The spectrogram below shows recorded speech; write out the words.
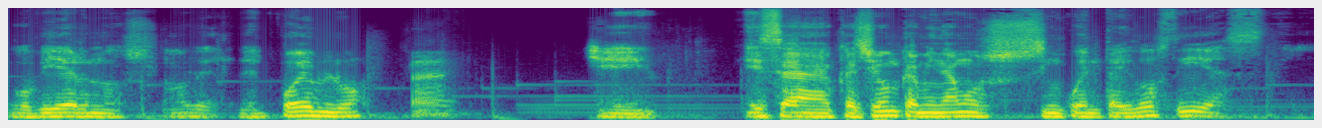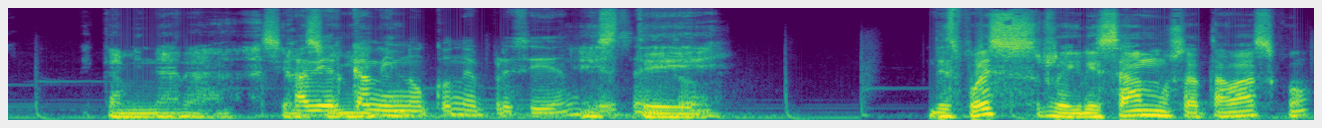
gobiernos del pueblo. Ah. Eh, esa ocasión caminamos 52 días de caminar hacia Javier caminó con el presidente. Este, después regresamos a Tabasco,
